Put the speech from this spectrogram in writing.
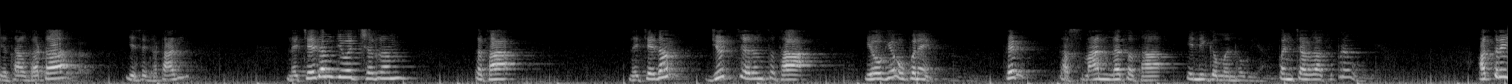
यथा घटा, जैसे घटादि। नचेदम जीवचरण तथा नचेदम जीवचरण तथा योग्य उपने फिर तस्मान न तथा ये निगमन हो गया पंचावदा से प्रयोग हो गया। अत्र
